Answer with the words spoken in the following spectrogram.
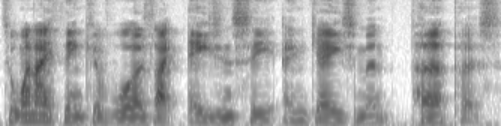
So when I think of words like agency, engagement, purpose,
